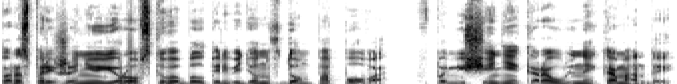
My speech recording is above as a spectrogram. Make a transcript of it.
по распоряжению Юровского был переведен в дом Попова, в помещение караульной команды.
